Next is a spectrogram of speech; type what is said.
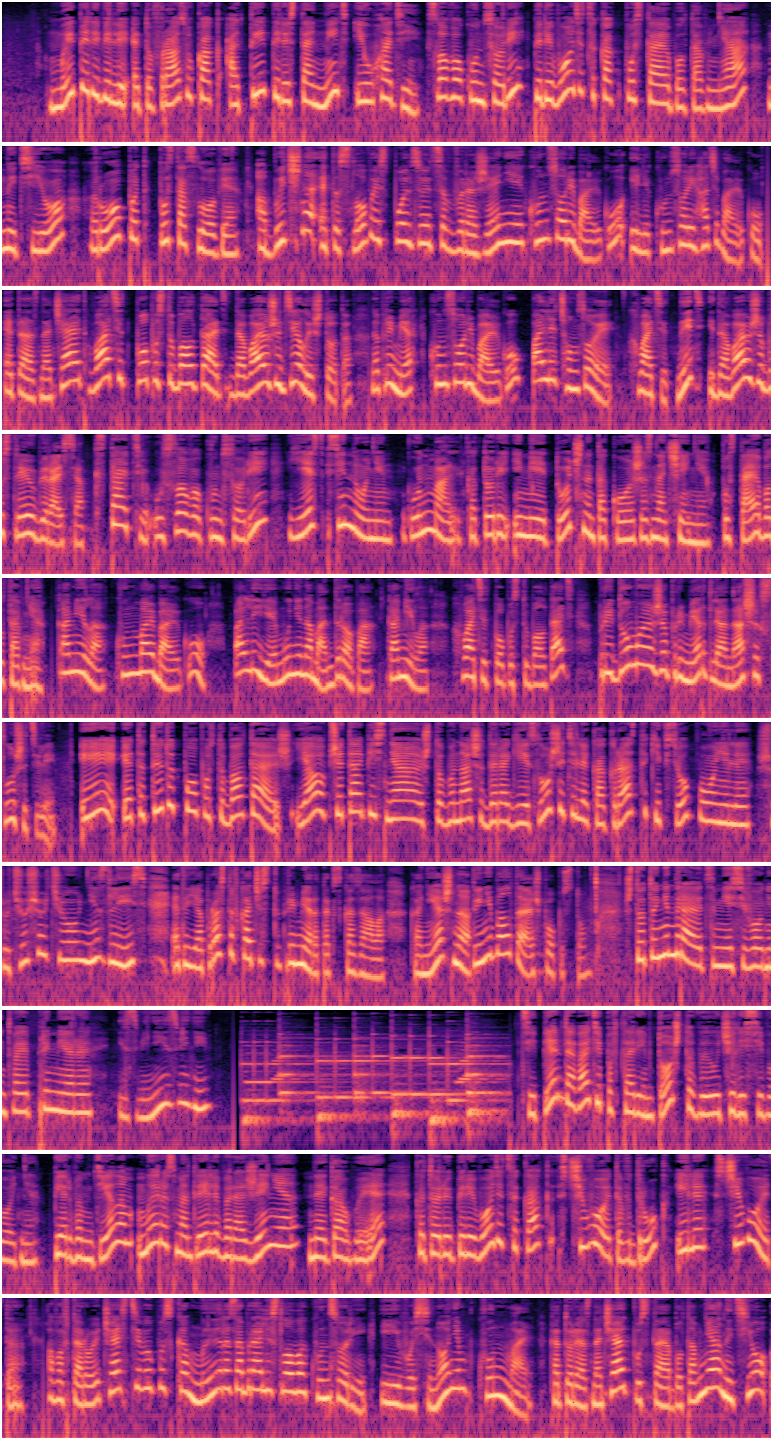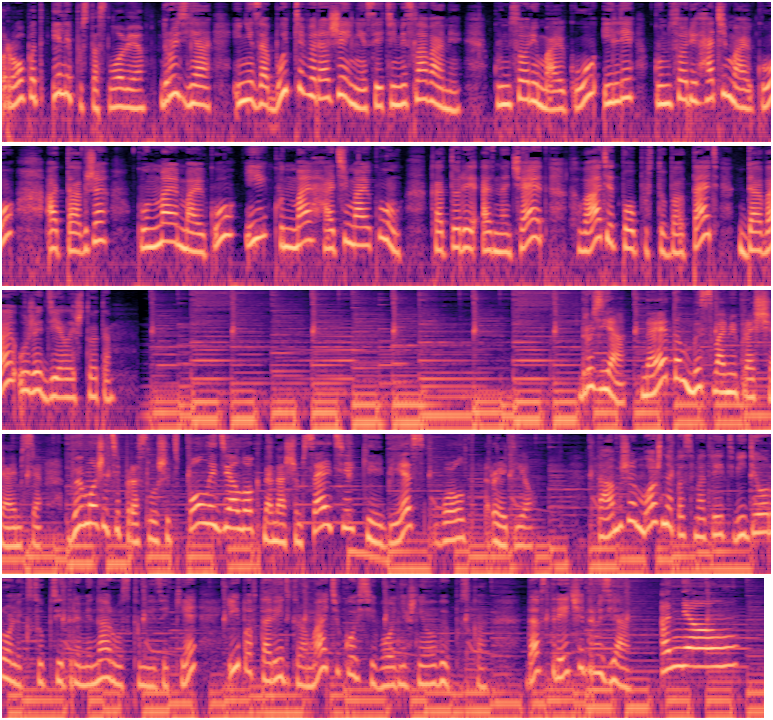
Мы перевели эту фразу как «а ты перестань ныть и уходи». Слово «кунсори» переводится как «пустая болтовня», «нытье», «ропот», «пустословие». Обычно это слово используется в выражении «кунсори бальгу» или «кунсори хаджи бальгу». Это означает «хватит попусту болтать, давай уже делай что-то». Например, «кунсори бальгу палли чонсоэ» Хватит ныть и давай уже быстрее убирайся. Кстати, у слова кунсори есть синоним гунмаль, который имеет точно такое же значение – пустая болтовня. Камила, кунмаль 말고 Полли Емунина Мандроба. Камила, хватит попусту болтать, придумаю уже пример для наших слушателей. Эй, это ты тут попусту болтаешь? Я вообще-то объясняю, чтобы наши дорогие слушатели как раз-таки все поняли. Шучу-шучу, не злись. Это я просто в качестве примера так сказала. Конечно, ты не болтаешь попусту. Что-то не нравятся мне сегодня твои примеры. Извини, извини. Теперь давайте повторим то, что выучили сегодня. Первым делом мы рассмотрели выражение «негаве», которое переводится как «с чего это вдруг» или «с чего это?». А во второй части выпуска мы разобрали слово «кунсори» и его синоним «кунмаль», который означает «пустая болтовня», «нытье», «ропот» или «пустословие». Друзья, и не забудьте выражение с этими словами «кунсори мальгу» или «кунсори хати мальгу», а также «кунмаль мальгу» и «кунмаль хати мальгу», который означает «хватит попусту болтать, давай уже делай что-то». Друзья, на этом мы с вами прощаемся. Вы можете прослушать полный диалог на нашем сайте KBS World Radio. Там же можно посмотреть видеоролик с субтитрами на русском языке и повторить грамматику сегодняшнего выпуска. До встречи, друзья! 안녕!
